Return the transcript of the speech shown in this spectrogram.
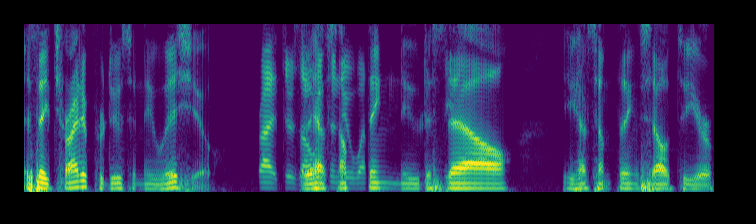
is they try to produce a new issue. right. There's They always have a new something new to sell. You have something to sell to your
